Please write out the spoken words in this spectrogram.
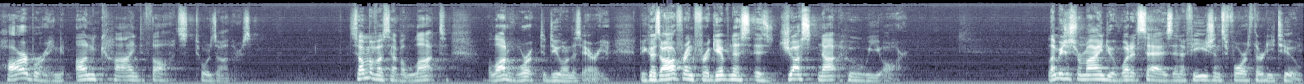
harboring unkind thoughts towards others. Some of us have a lot, a lot of work to do on this area because offering forgiveness is just not who we are. Let me just remind you of what it says in Ephesians 4:32.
